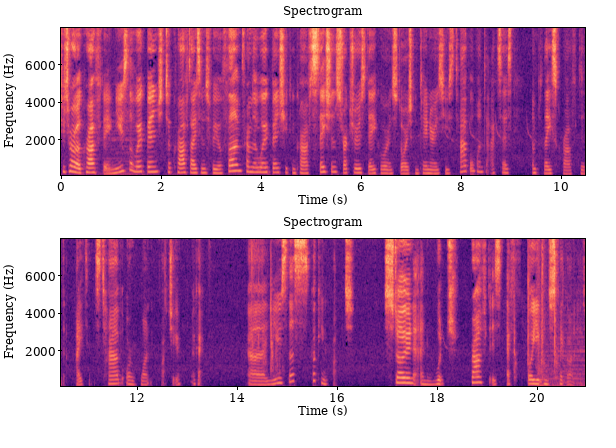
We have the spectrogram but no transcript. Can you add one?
tutorial crafting. Use the workbench to craft items for your farm. From the workbench, you can craft stations, structures, decor, and storage containers. Use tab or 1 to access and place crafted items. Tab or 1. Got you. Okay. Uh, use this cooking pot. Stone and wood. Craft is F, or you can just click on it.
